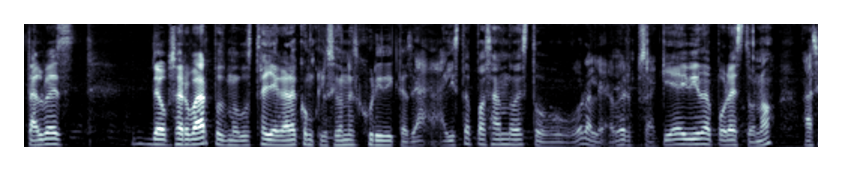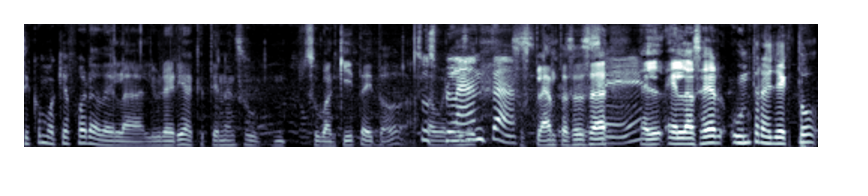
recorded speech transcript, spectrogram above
tal vez de observar, pues me gusta llegar a conclusiones jurídicas. de, "Ah, ahí está pasando esto, órale, a ver, pues aquí hay vida por esto, ¿no? Así como aquí afuera de la librería que tienen su, su banquita y todo. está Sus buenísimo. plantas. Sus plantas, o sea, Sí. el, el hacer un trayecto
